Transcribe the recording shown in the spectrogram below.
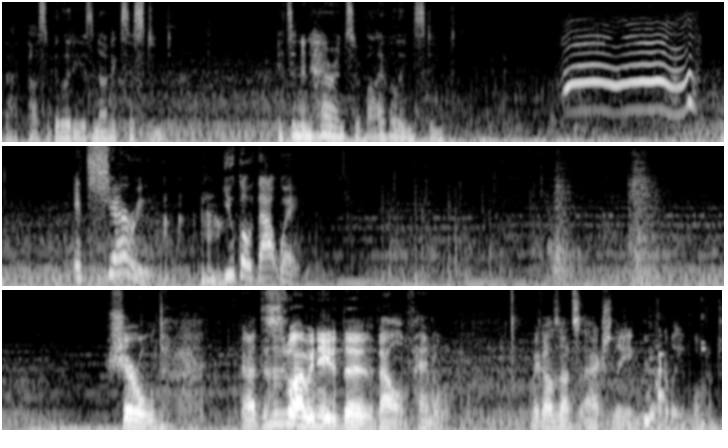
that possibility is non-existent. It's an inherent survival instinct. It's Sherry. you go that way. Sherald. Uh, this is why we needed the valve handle. Because that's actually incredibly important.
